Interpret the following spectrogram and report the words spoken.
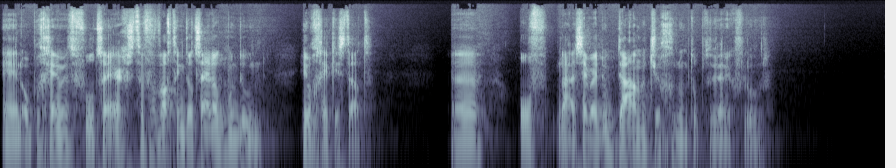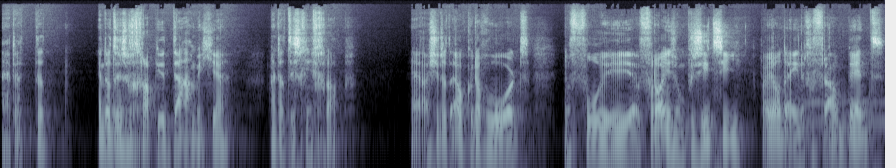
En op een gegeven moment voelt zij ergens de verwachting dat zij dat moet doen. Heel gek is dat. Uh, of, nou, zij werd ook dametje genoemd op de werkvloer. Ja, dat, dat, en dat is een grapje, dametje. Maar dat is geen grap. Als je dat elke dag hoort, dan voel je je, vooral in zo'n positie waar je al de enige vrouw bent,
